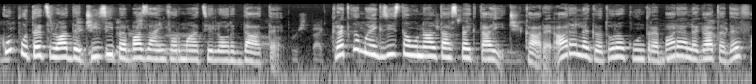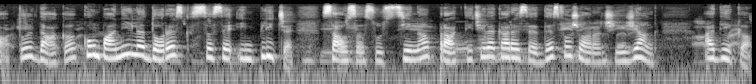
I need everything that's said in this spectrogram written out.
Cum puteți lua decizii pe baza informațiilor date? Cred că mai există un alt aspect aici, care are legătură cu întrebarea legată de faptul dacă companiile doresc să se implice sau să susțină practicile care se desfășoară în Xinjiang. Adică,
